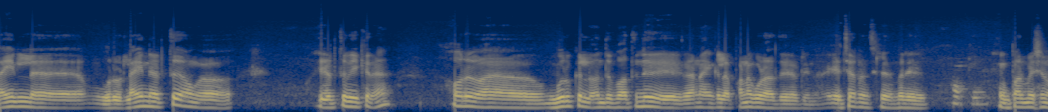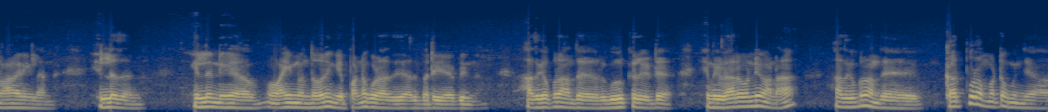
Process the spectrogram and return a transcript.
லைனில் ஒரு லைன் எடுத்து அவங்க எடுத்து வைக்கிறேன். அஹ், குருக்கள் வந்து பார்த்துட்டு வேணாம் எங்களை பண்ணக்கூடாது அப்படின்னு. ஹெச்ஆர்என்சியில் இது மாதிரி பர்மிஷன் வாங்குனீங்களான்னு இல்லை சார். இல்லை நீங்கள் வாங்கி வந்தவரை இங்கே பண்ணக்கூடாது அது மாதிரி அப்படின்னு. அதுக்கப்புறம் அந்த ஒரு குருக்கள்கிட்ட எனக்கு வேறு ஒன்றையும் வேணாம். அதுக்கப்புறம் அந்த கற்பூரம் மட்டும் கொஞ்சம்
